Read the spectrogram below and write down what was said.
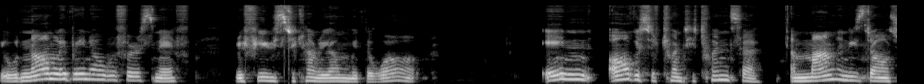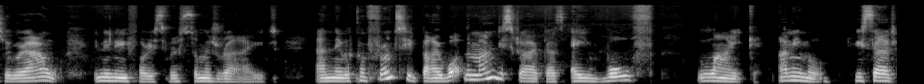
who would normally been over for a sniff, refused to carry on with the walk. In August of 2020, a man and his daughter were out in the New Forest for a summer's ride and they were confronted by what the man described as a wolf like animal. He said,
